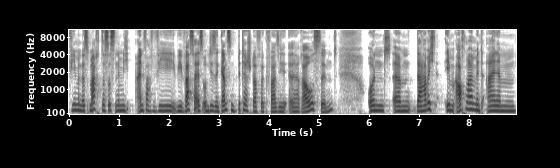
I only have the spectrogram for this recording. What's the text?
wie man das macht, dass es nämlich einfach wie wie Wasser ist und diese ganzen Bitterstoffe quasi äh, raus sind. Und ähm, da habe ich eben auch mal mit einem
